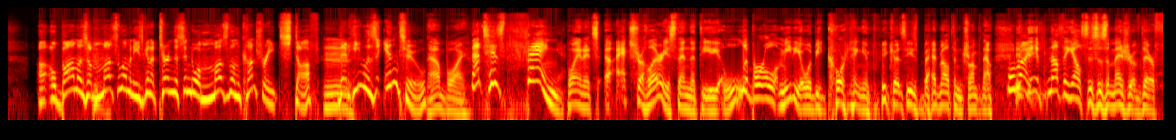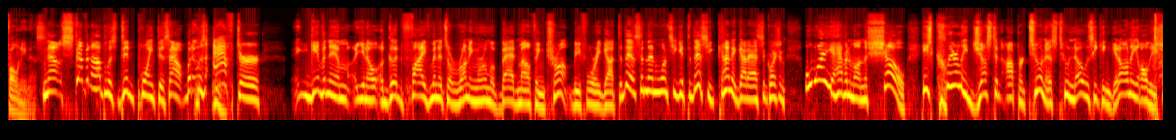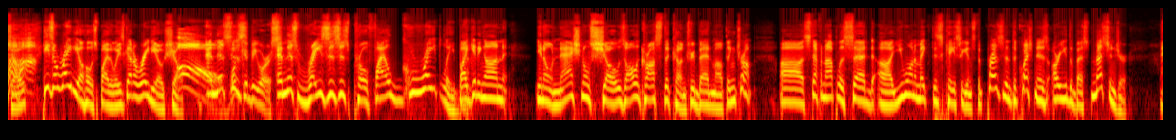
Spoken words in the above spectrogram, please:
uh, Obama's a Muslim and he's going to turn this into a Muslim country stuff that he was into. Oh boy. That's his thing. Boy, and it's uh, extra hilarious then that the liberal media would be courting him because he's bad mouthing Trump now. Well, right. If, if nothing else, this is a measure of their phoniness. Now, Stephanopoulos did point this out, but it was after giving him, you know, a good five minutes of running room of bad mouthing Trump before he got to this. And then once you get to this, you kind of got to ask the question, well, why are you having him on the show? He's clearly just an opportunist who knows he can get on all these shows. He's a radio host, by the way. He's got a radio show. Oh, and this is, could be worse? And this raises his profile greatly by getting on, you know, national shows all across the country, bad mouthing Trump. Uh, Stephanopoulos said, uh, You want to make this case against the president. The question is, are you the best messenger?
